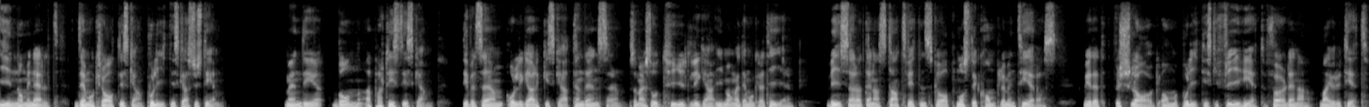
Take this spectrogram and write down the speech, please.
i nominellt demokratiska politiska system. Men det bonapartistiska, det vill säga oligarkiska tendenser som är så tydliga i många demokratier, visar att denna statsvetenskap måste komplementeras med ett förslag om politisk frihet för denna majoritet.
